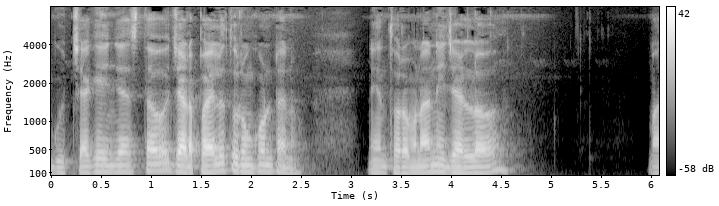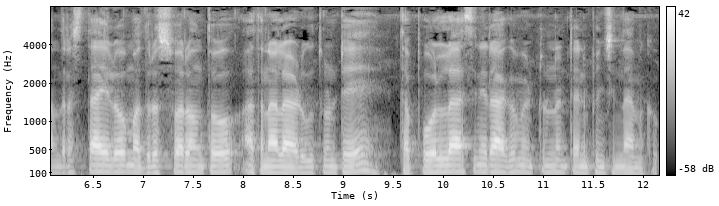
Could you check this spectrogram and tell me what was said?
గుచ్చాక ఏం చేస్తావు? జడపాయలు తురుముకుంటాను. నేను తురమనా నీ జడలో? మంద్రస్థాయిలో మధురస్వరంతో అతను అలా అడుగుతుంటే తపోల్లాసిని రాగం వింటున్నట్టు అనిపించింది ఆమెకు.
